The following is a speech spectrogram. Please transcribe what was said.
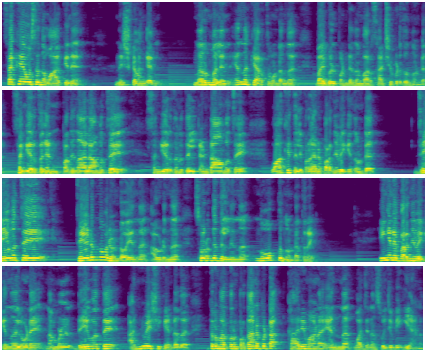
സഖേവസ് എന്ന വാക്കിന് നിഷ്കളങ്കൻ നിർമ്മലൻ എന്നൊക്കെ അർത്ഥമുണ്ടെന്ന് ബൈബിൾ പണ്ഡിതന്മാർ സാക്ഷ്യപ്പെടുത്തുന്നുണ്ട്. സങ്കീർത്തകൻ പതിനാലാമത്തെ സങ്കീർത്തനത്തിൽ രണ്ടാമത്തെ വാക്യത്തിൽ ഇപ്രകാരം പറഞ്ഞു വെക്കുന്നുണ്ട് ദൈവത്തെ തേടുന്നവരുണ്ടോ എന്ന് അവിടുന്ന് സ്വർഗത്തിൽ നിന്ന് നോക്കുന്നുണ്ട് അത്രേ ഇങ്ങനെ പറഞ്ഞു വെക്കുന്നതിലൂടെ നമ്മൾ ദൈവത്തെ അന്വേഷിക്കേണ്ടത് ഇത്രമാത്രം പ്രധാനപ്പെട്ട കാര്യമാണ് എന്ന് വചനം സൂചിപ്പിക്കുകയാണ്.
